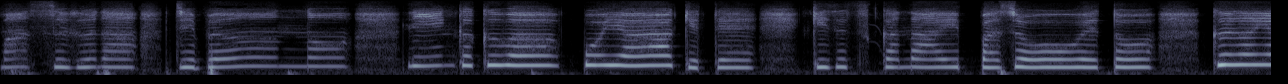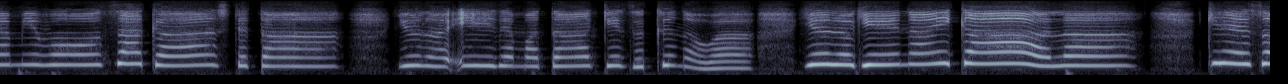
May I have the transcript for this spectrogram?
まっすぐな自分の輪郭はぼやけて傷つかない場所へと暗闇を探してた。揺らいでまた気づくのは揺るぎないから。切れそう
